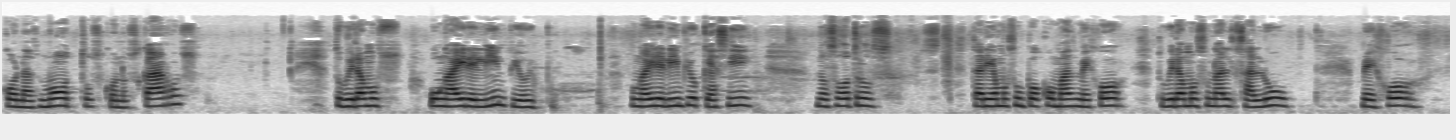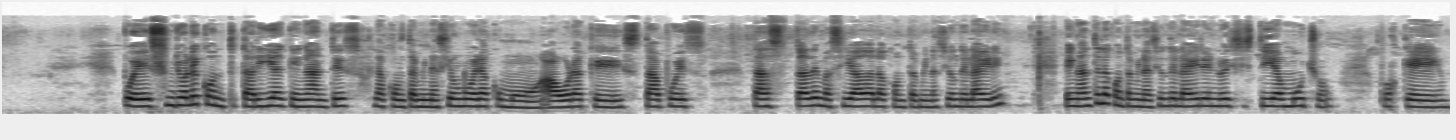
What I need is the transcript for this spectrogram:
con las motos, con los carros, tuviéramos un aire limpio y un aire limpio que así nosotros estaríamos un poco más mejor, tuviéramos una salud mejor. Pues yo le contaría que antes la contaminación no era como ahora que está pues está, está demasiada la contaminación del aire. En antes la contaminación del aire no existía mucho porque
